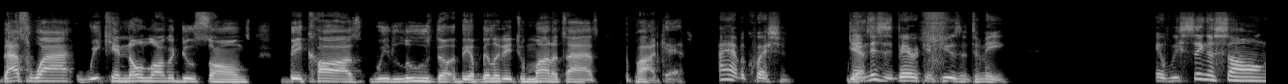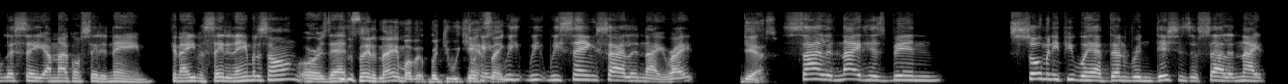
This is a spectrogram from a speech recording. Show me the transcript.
that's why we can no longer do songs because we lose the, the ability to monetize the podcast. I have a question. Yes. And this is very confusing to me. If we sing a song, let's say I'm not gonna say the name. Can I even say the name of the song? Or is that you can say the name of it, but you, we can't okay, sing. we, it. we we sang Silent Night, right? Yes. Silent Night has been so many people have done renditions of Silent Night.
